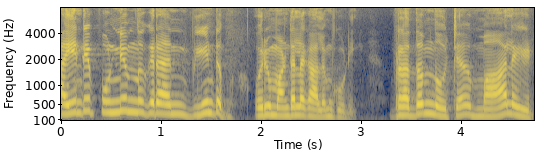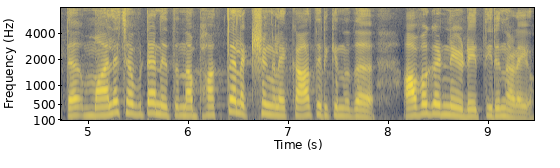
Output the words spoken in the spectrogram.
അതിന്റെ പുണ്യം നുകരാൻ വീണ്ടും ഒരു മണ്ഡലകാലം കൂടി. വ്രതം നോറ്റ് മാലയിട്ട് മല ചവിട്ടാൻ എത്തുന്ന ഭക്തലക്ഷങ്ങളെ കാത്തിരിക്കുന്നത് അവഗണനയുടെ തിരുനടയോ.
